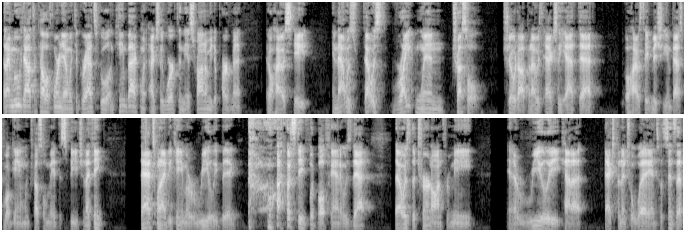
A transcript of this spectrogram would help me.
Then I moved out to California. I went to grad school and came back and actually worked in the astronomy department at Ohio State. And that was that was right when Tressel showed up. And I was actually at that Ohio State Michigan basketball game when Tressel made the speech. And I think that's when I became a really big Ohio State football fan. It was that that was the turn on for me in a really kind of exponential way. And so since that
